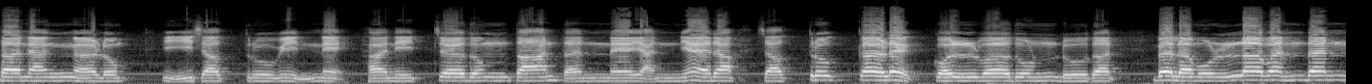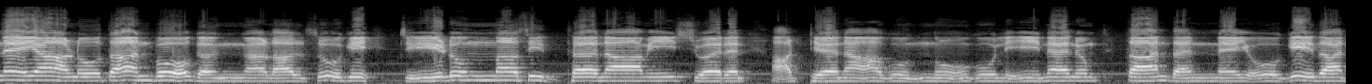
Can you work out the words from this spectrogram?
ധനങ്ങളും ഈ ശത്രുവിനെ ഹനിച്ചതും താൻ തന്നെ അന്യരാം. ശത്രുക്കളെ കൊൽവതുണ്ടു താൻ. ബലമുള്ളവൻ തന്നെയാണു താൻ. ഭോഗങ്ങളാൽ സുഖി ചീടുന്ന സിദ്ധനാമീശ്വരൻ ആഠ്യനാകുന്നു കുലീനനും. താൻ തന്നെ യോഗിതാൻ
